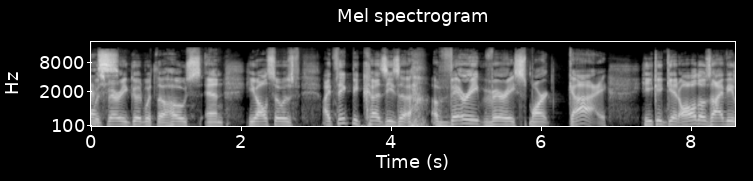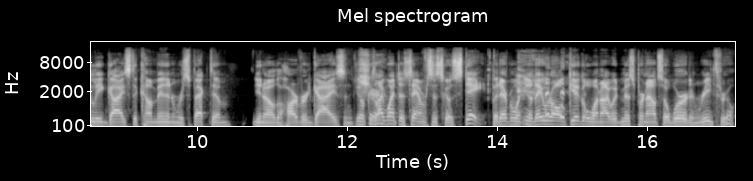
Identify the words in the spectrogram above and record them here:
He was very good with the hosts. And he also was, I think, because he's a, a very, very smart guy, he could get all those Ivy League guys to come in and respect him. You know, the Harvard guys. And, you know, because Sure. I went to San Francisco State, but everyone, you know, they would all giggle when I would mispronounce a word and read through.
